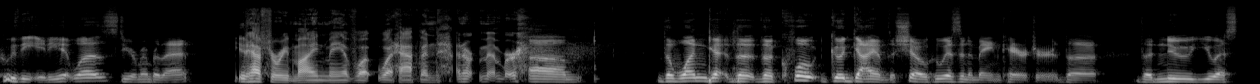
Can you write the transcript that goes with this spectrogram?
who the idiot was. Do you remember that? You'd have to remind me of what what happened. I don't remember. Um, the one guy, the the quote good guy of the show, who isn't a main character, the the new U.S.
